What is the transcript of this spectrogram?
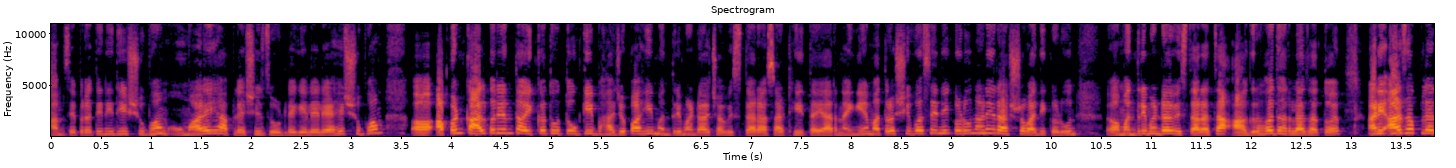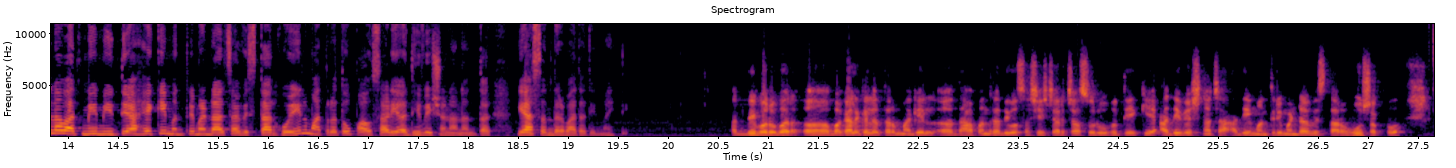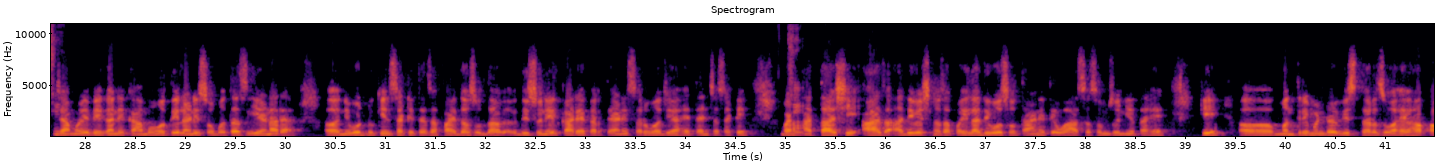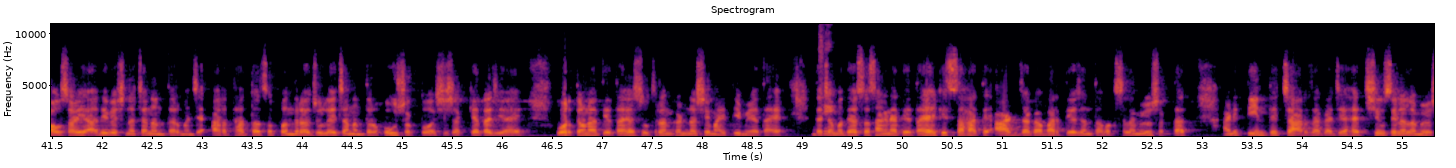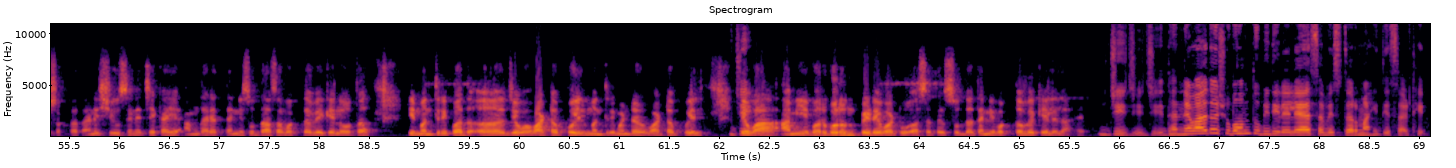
आमचे प्रतिनिधी शुभम उमाळे हे आपल्याशी जोडले गेलेले आहेत. शुभम आपण कालपर्यंत ऐकत होतो की भाजपा ही मंत्रिमंडळाच्या विस्तारासाठी तयार नाहीये. मात्र शिवसेनेकडून आणि राष्ट्रवादीकडून मंत्रिमंडळ विस्ताराचा आग्रह धरला जातोय. आणि आज आपल्याला बातमी मिळते आहे की मंत्रिमंडळाचा विस्तार होईल मात्र तो पावसाळी अधिवेशनानंतर. या संदर्भात अधिक माहिती. अगदी बरोबर बघायला गेलं तर मागील दहा पंधरा दिवस अशी चर्चा सुरू होती की अधिवेशनाच्या आधी मंत्रिमंडळ विस्तार होऊ शकतो. ज्यामुळे वेगाने कामं होतील आणि सोबतच येणाऱ्या निवडणुकींसाठी त्याचा फायदा सुद्धा दिसून येईल कार्यकर्ते आणि सर्व जे आहे त्यांच्यासाठी पण. आता अशी आज अधिवेशनाचा पहिला दिवस होता आणि तेव्हा असं समजून येत आहे की मंत्रिमंडळ विस्तार जो आहे हा पावसाळी अधिवेशनाच्या नंतर म्हणजे अर्थातच पंधरा जुलैच्या नंतर होऊ शकतो अशी शक्यता जी आहे वर्तवण्यात येत आहे सूत्रांकडून अशी माहिती मिळत आहे त्याच्यामध्ये असं सांगण्यात येत आहे की सहा ते आठ जागा भारतीय जनता पक्षाला मिळू शकतात आणि तीन ते चार जागा ज्या आहेत शिवसेनेला मिळू शकतात. आणि शिवसेनेचे काही आमदार आहेत त्यांनी सुद्धा असं वक्तव्य केलं होतं की मंत्रिपद जेव्हा वाटप होईल मंत्रिमंडळ वाटप होईल तेव्हा आम्ही भरभरून पेढे वाटू असं ते सुद्धा त्यांनी वक्तव्य केलेलं आहे. जी जी जी. धन्यवाद. शुभम तुम्ही दिलेल्या सविस्तर माहितीसाठी.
